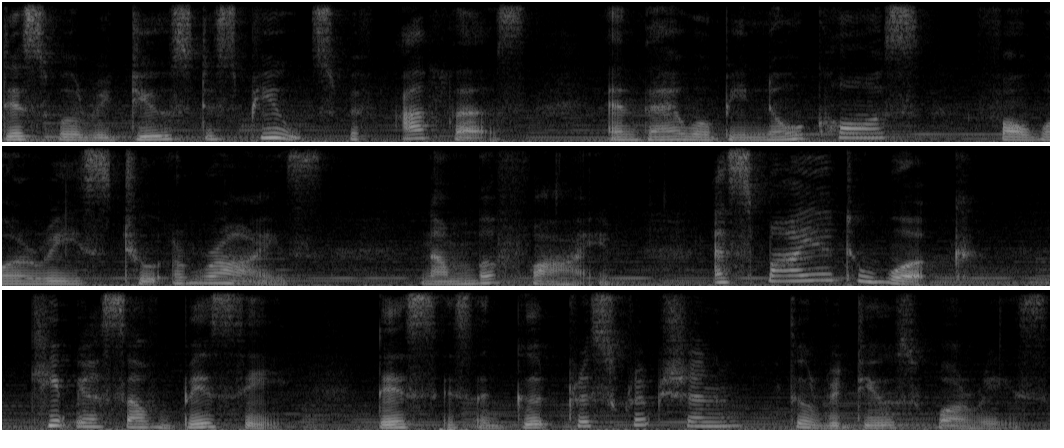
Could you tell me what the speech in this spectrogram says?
This will reduce disputes with others and there will be no cause for worries to arise. Number five, aspire to work. Keep yourself busy. This is a good prescription to reduce worries.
